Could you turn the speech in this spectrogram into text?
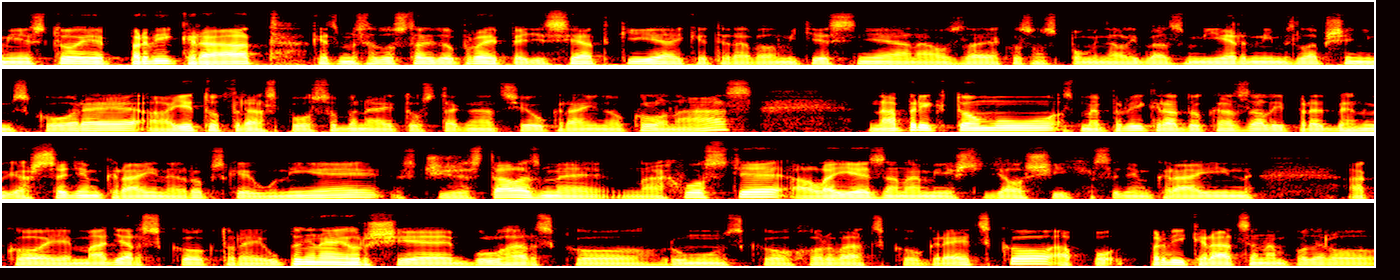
miesto je prvýkrát, keď sme sa dostali do prvej 50 aj keď teda veľmi tesne a naozaj, ako som spomínal, iba s miernym zlepšením skóre a je to teda spôsobené aj tou stagnáciou krajín okolo nás. Napriek tomu sme prvýkrát dokázali predbehnúť až 7 krajín Európskej únie, čiže stále sme na chvoste, ale je za nami ešte ďalších 7 krajín, ako je Maďarsko, ktoré je úplne najhoršie, Bulharsko, Rumunsko, Chorvátsko, Grécko a po, prvýkrát sa nám podarilo e,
